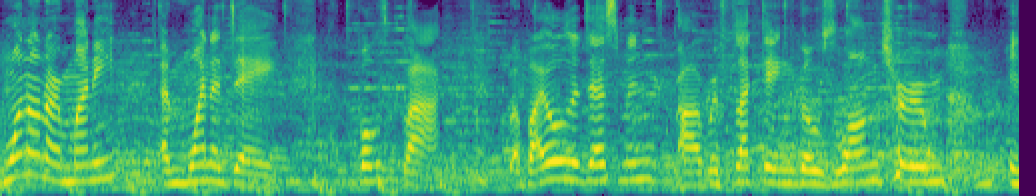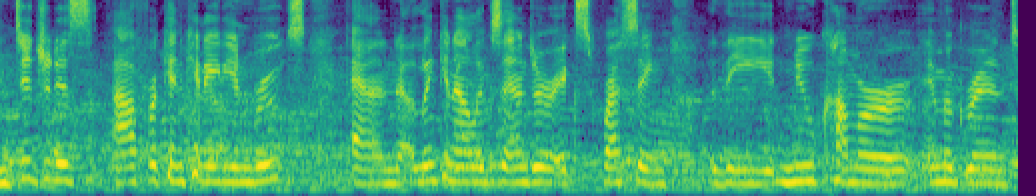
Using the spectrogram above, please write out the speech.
one on our money and one a day, both black. Viola Desmond uh, reflecting those long term indigenous African Canadian roots, and Lincoln Alexander expressing the newcomer, immigrant,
